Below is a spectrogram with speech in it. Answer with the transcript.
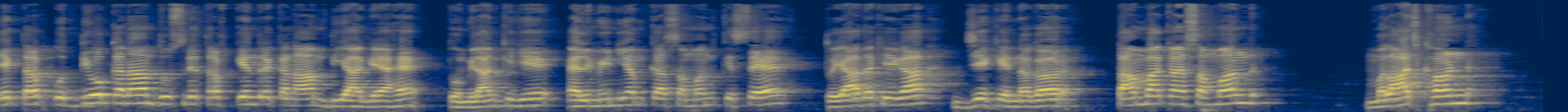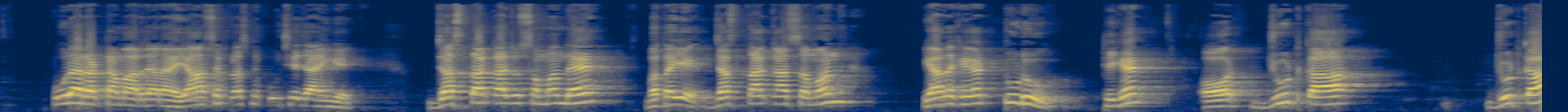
एक तरफ़ उद्योग का नाम, दूसरे तरफ़ केंद्र का नाम दिया गया है। तो मिलान कीजिए, एल्यूमिनियम का संबंध किससे है? तो याद रखिएगा जे के नगर तांबा का संबंध मलाजखंड पूरा रट्टा मार जाना है। यहाँ से प्रश्न पूछे जाएँगे। जस्ता का जो संबंध है, बताइए, जस्ता का संबंध, याद रखिएगा टूडू ठीक है? और जूट का जूट का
